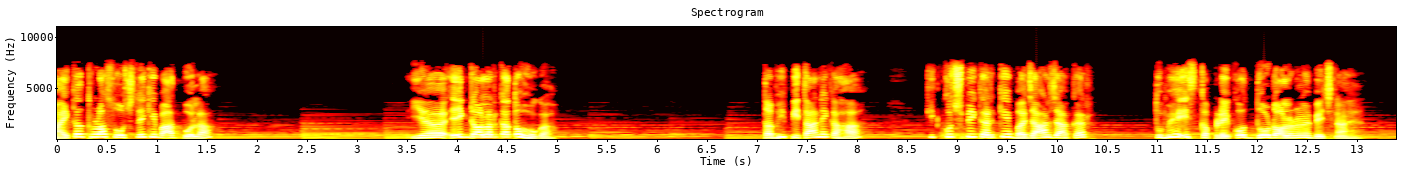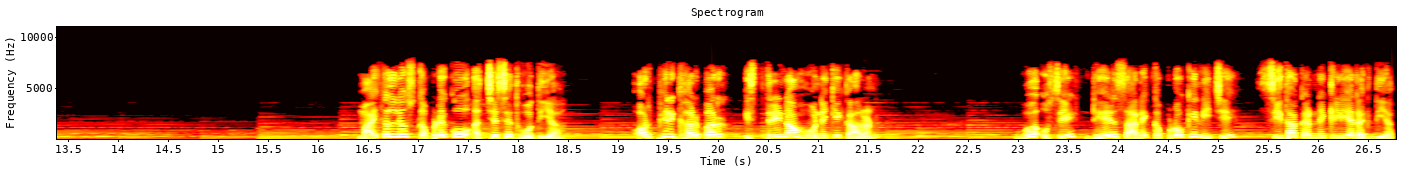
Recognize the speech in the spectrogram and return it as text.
माइकल थोड़ा सोचने के बाद बोला यह एक डॉलर का तो होगा। तभी पिता ने कहा कि कुछ भी करके बाज़ार जाकर तुम्हें इस कपड़े को दो डॉलर में बेचना है। माइकल ने उस कपड़े को अच्छे से धो दिया और फिर घर पर स्त्री ना होने के कारण वह उसे ढेर सारे कपड़ों के नीचे सीधा करने के लिए रख दिया।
